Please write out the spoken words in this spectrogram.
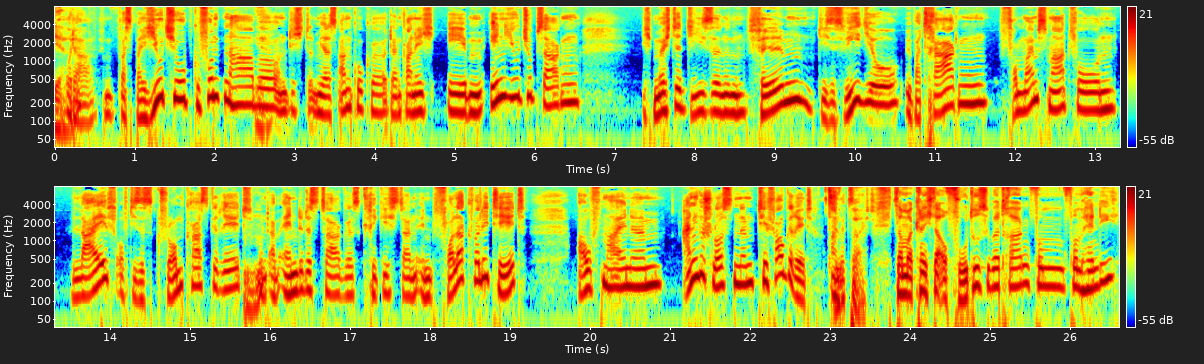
ja. oder was bei YouTube gefunden habe ja. und ich mir das angucke, dann kann ich eben in YouTube sagen, ich möchte diesen Film, dieses Video übertragen von meinem Smartphone live auf dieses Chromecast-Gerät mhm. und am Ende des Tages kriege ich es dann in voller Qualität auf meinem angeschlossenen TV-Gerät angezeigt. Sag mal, kann ich da auch Fotos übertragen vom, vom Handy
